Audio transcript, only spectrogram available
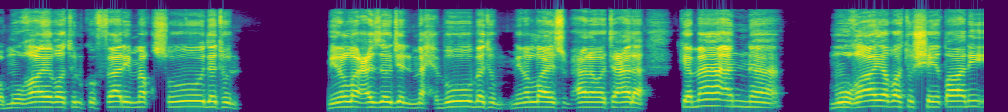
ومغايظة الكفار مقصودة. من الله عز وجل محبوبة من الله سبحانه وتعالى. كما أن مغايظة الشيطان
